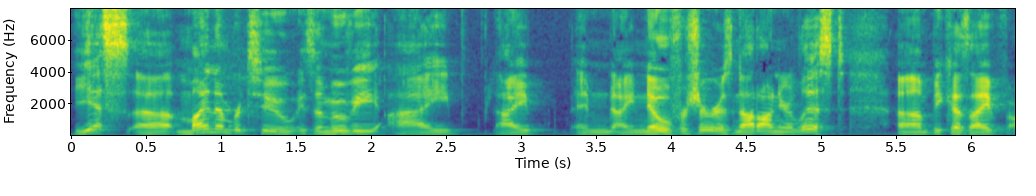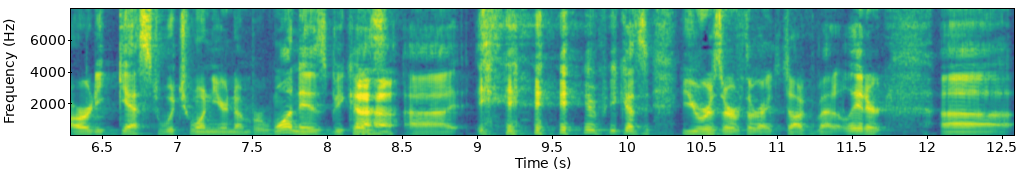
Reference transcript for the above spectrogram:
Yes, uh, my number two is a movie I I am I know for sure is not on your list um, because I've already guessed which one your number one is because uh because you reserve the right to talk about it later. Uh,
